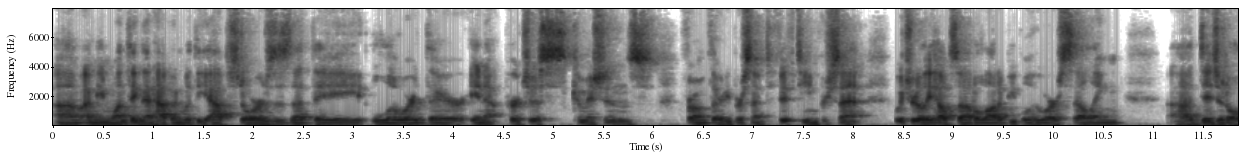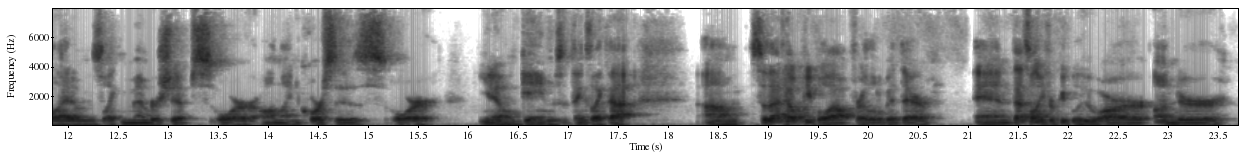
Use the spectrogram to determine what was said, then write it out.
um, I mean one thing that happened with the app stores is that they lowered their in-app purchase commissions from thirty percent to fifteen percent which really helps out a lot of people who are selling uh, digital items like memberships or online courses or you know games and things like that. Um, so that helped people out for a little bit there, and that's only for people who are under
